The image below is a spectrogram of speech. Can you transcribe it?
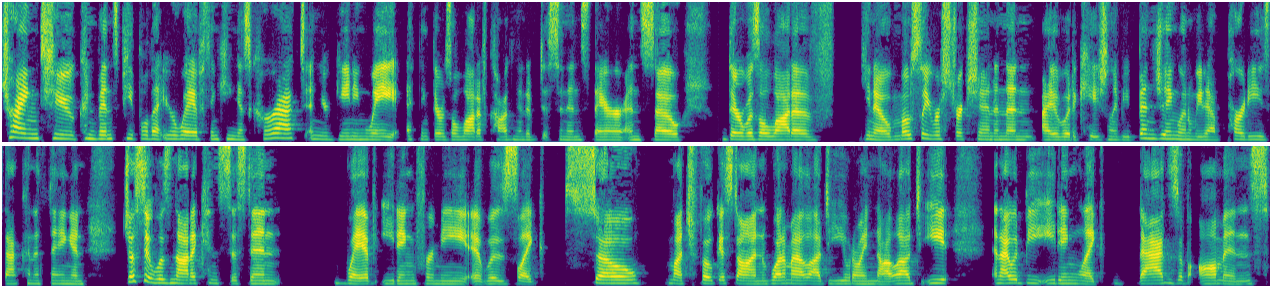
trying to convince people that your way of thinking is correct and you're gaining weight, I think there was a lot of cognitive dissonance there. And so there was a lot of, you know, mostly restriction. And then I would occasionally be binging when we'd have parties, that kind of thing. And just it was not a consistent way of eating for me. It was like so much focused on what am I allowed to eat, what am I not allowed to eat. And I would be eating like bags of almonds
